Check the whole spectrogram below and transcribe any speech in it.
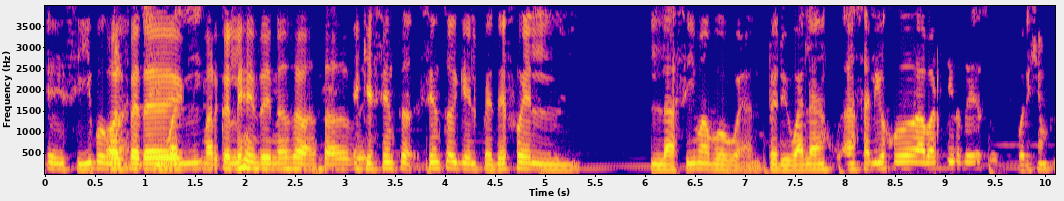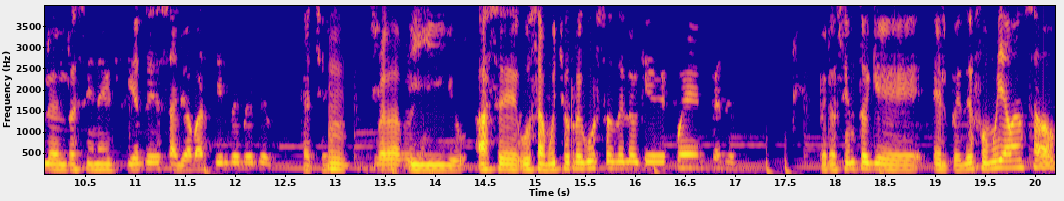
Eh, sí, pues, ¿O el PT sí, igual- marcó el límite y no se ha avanzado? Es que siento, siento que el PT fue el, la cima, pues, weón. Pero igual han, han salido juegos a partir de eso. Por ejemplo, el Resident Evil 7 salió a partir de PT, ¿cachai? Mm, y hace usa muchos recursos de lo que fue el PT. Pero siento que el PT fue muy avanzado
